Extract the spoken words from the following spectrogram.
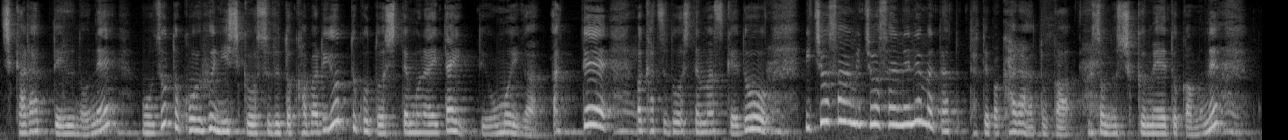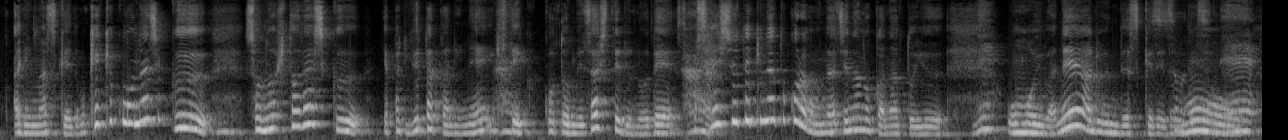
力っていうのをね、もうちょっとこういうふうに意識をすると変わるよってことを知ってもらいたいっていう思いがあって、はい。まあ、活動してますけど、みちおさんはみちおさんでね、また、例えばカラーとか、その宿命とかもね、ありますけれども、結局同じく、その人らしく、やっぱり豊かにね、生きていくことを目指してるので、はい。最終的なところが同じなのかなというね。思いはね、あるんですけれどそうですも。ね。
